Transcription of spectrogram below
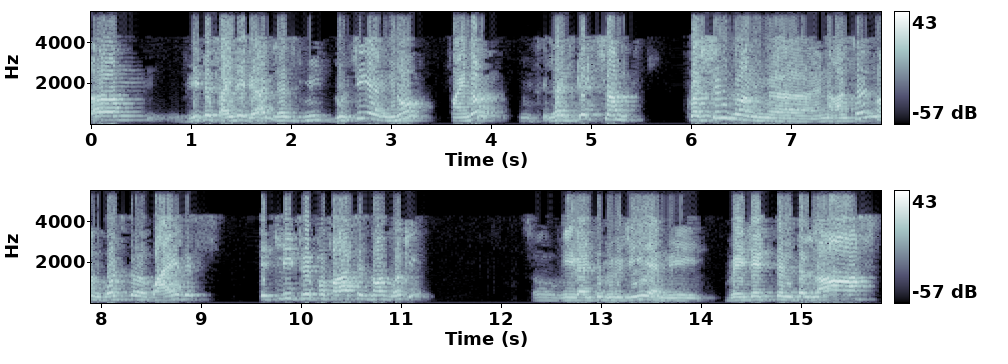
um, we decided, yeah, let's meet Guruji and, you know, find out, let's get some questions on uh, and answers on what's the, why this Italy trip of ours is not working. So we went to Guruji and we waited till the last,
